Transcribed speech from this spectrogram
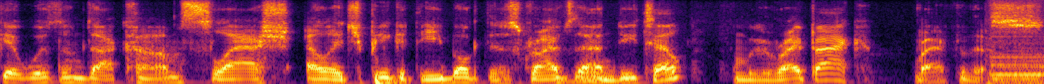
getwisdom.com slash LHP. Get the ebook that describes that in detail. And we'll be right back right after this.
